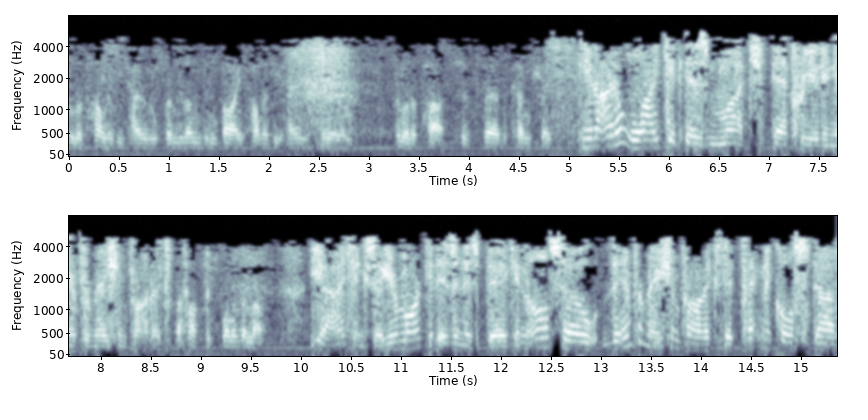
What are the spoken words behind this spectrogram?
full of holiday homes from London by holiday homes here and some other parts of uh, the country. You know, I don't like it as much at creating information products. The hottest one of the lot. Yeah, I think so. Your market isn't as big, and also the information products, the technical stuff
